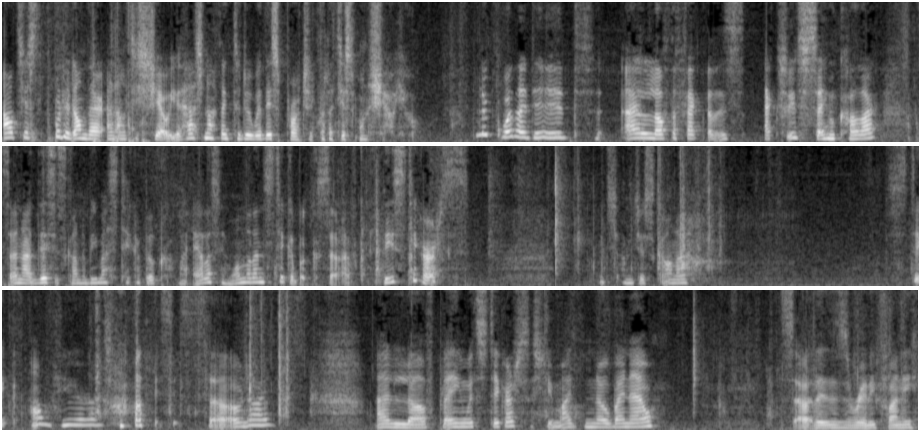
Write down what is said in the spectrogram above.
I'll just put it on there and I'll just show you. It has nothing to do with this project, but I just want to show you. Look what I did. I love the fact that it's actually the same color. So now this is gonna be my sticker book, my Alice in Wonderland sticker book. So I've got these stickers which I'm just gonna stick on here. this is so nice. I love playing with stickers, as you might know by now. So this is really funny.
